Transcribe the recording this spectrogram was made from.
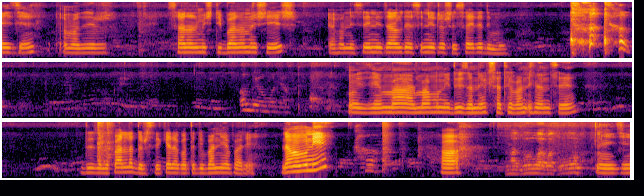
এই যে আমাদের ছানার মিষ্টি বানানো শেষ। এখন চিনি জাল দিয়ে চিনি রসে সাইডে দিব ওই যে মা আর মামুনি দুইজনে একসাথে বানিয়ে ফেলছে দুইজনে পাল্লা ধরছে কেরা কতটি বানিয়ে পারে? না মামুনি? হ্যাঁ। এই যে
